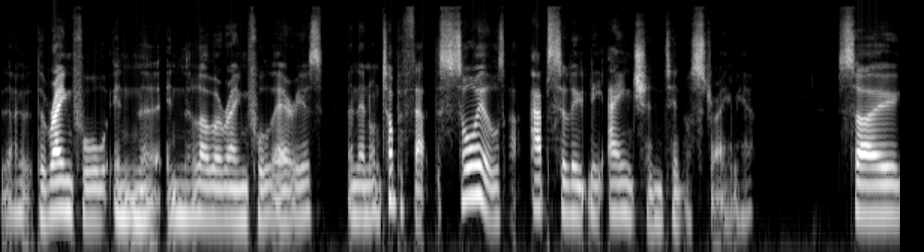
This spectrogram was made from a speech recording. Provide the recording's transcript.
the, the rainfall in the in the lower rainfall areas, and then on top of that, the soils are absolutely ancient in Australia, so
